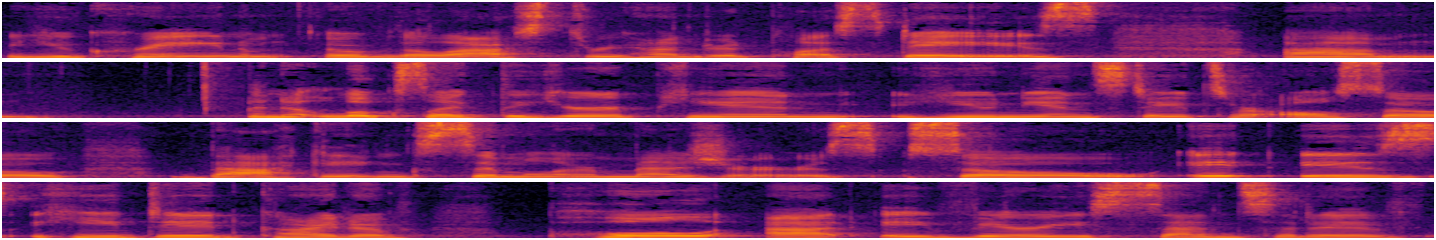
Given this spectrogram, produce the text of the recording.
Ukraine over the last 300 plus days. Um, and it looks like the European Union states are also backing similar measures. So it is, he did kind of pull at a very sensitive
